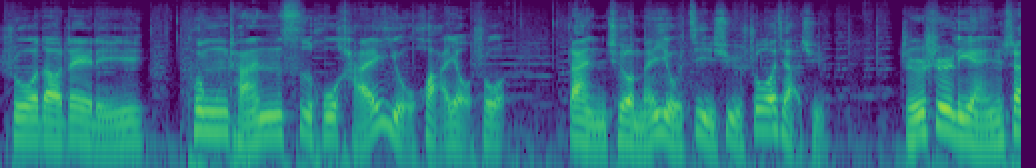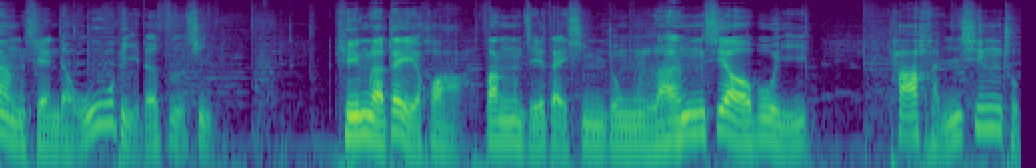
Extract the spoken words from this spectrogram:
说到这里，空禅似乎还有话要说。但却没有继续说下去，只是脸上显得无比的自信。听了这话，方杰在心中冷笑不已。他很清楚，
